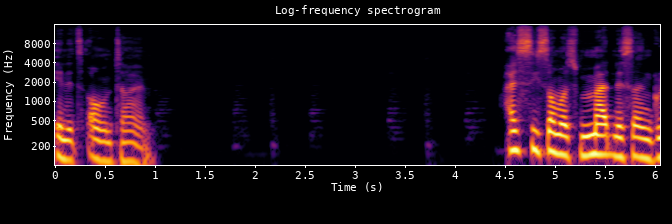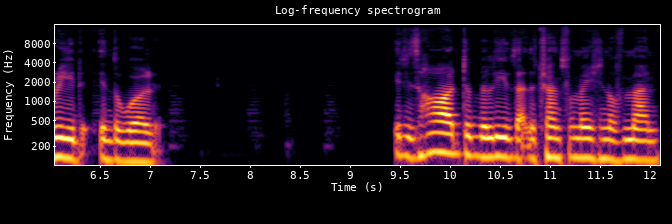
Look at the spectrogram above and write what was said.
in its own time. I see so much madness and greed in the world. It is hard to believe that the transformation of man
